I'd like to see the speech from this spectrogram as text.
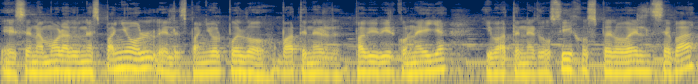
eh, se enamora de un español, el español pues va a tener, va a vivir con ella y va a tener dos hijos, pero él se va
